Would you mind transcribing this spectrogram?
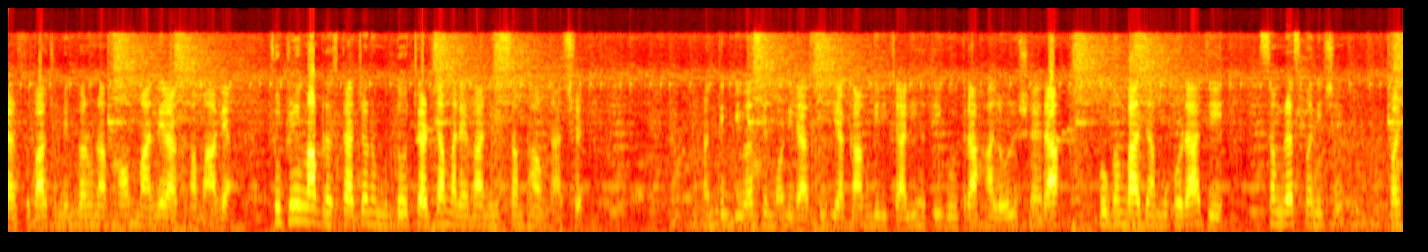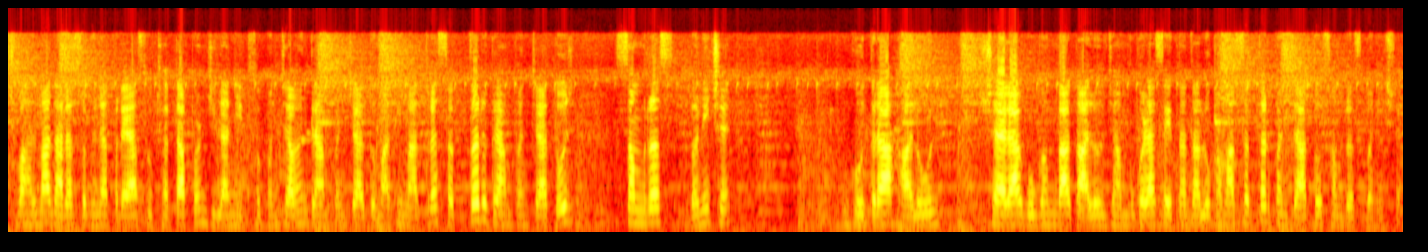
ચારસો પાંચ ઉમેદવારોના ફોર્મ માન્ય રાખવામાં આવ્યા. ચૂંટણીમાં ભ્રષ્ટાચારનો મુદ્દો ચર્ચામાં રહેવાની સંભાવના છે. અંતિમ દિવસે મોડી રાત સુધી આ કામગીરી ચાલી હતી. ગોધરા, હાલોલ, શહેરા કોગંબા જાંબુઘોડા જે સમરસ બની છે. પંચમહાલમાં ધારાસભ્યના પ્રયાસો છતાં પણ જિલ્લાની એકસો પંચાવન ગ્રામ પંચાયતોમાંથી માત્ર સત્તર ગ્રામ પંચાયતો જ સમરસ બની છે. ગોધરા, હાલોલ, શહેરા ગોગંબા કાલોલ, જાંબુઘોડા સહિતના તાલુકામાં સત્તર પંચાયતો સમરસ બની છે.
